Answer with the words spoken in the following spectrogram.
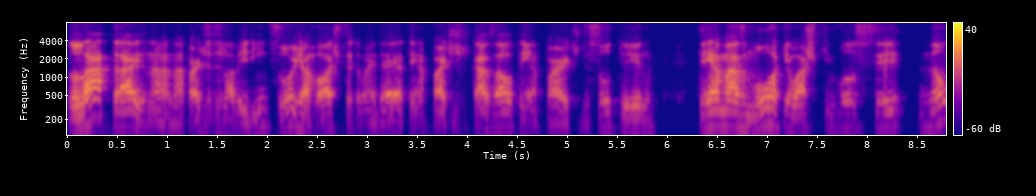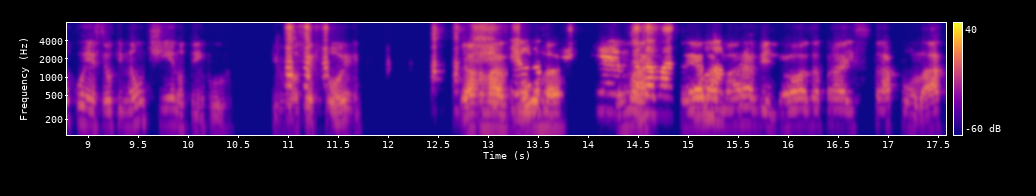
Lá atrás, na, na parte dos labirintos, hoje a Hot, pra você ter uma ideia, tem a parte de casal, tem a parte de solteiro, tem a masmorra, que eu acho que você não conheceu, que não tinha no tempo que você foi. É uma masmorra, uma cela maravilhosa para extrapolar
